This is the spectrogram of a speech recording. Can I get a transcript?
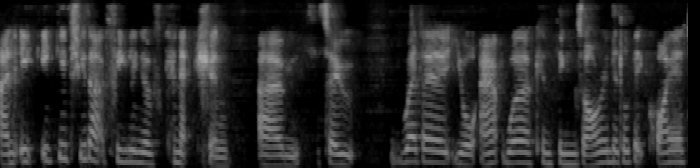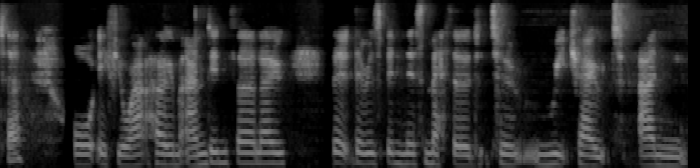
And it, it gives you that feeling of connection. Um, so whether you're at work and things are a little bit quieter, or if you're at home and in furlough, there, there has been this method to reach out and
